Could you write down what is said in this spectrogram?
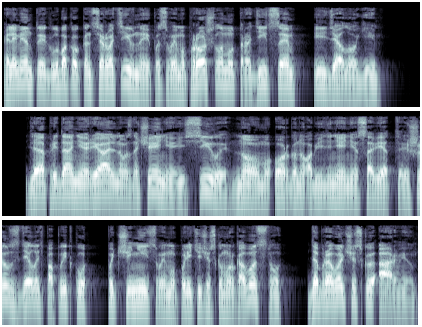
Элементы глубоко консервативные по своему прошлому, традициям и идеологии. Для придания реального значения и силы новому органу объединения Совет решил сделать попытку подчинить своему политическому руководству добровольческую армию.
